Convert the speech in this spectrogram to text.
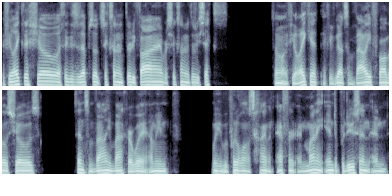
If you like this show, I think this is episode 635 or 636. So if you like it, if you've got some value from all those shows, send some value back our way. I mean, we, we put a lot of time and effort and money into producing and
